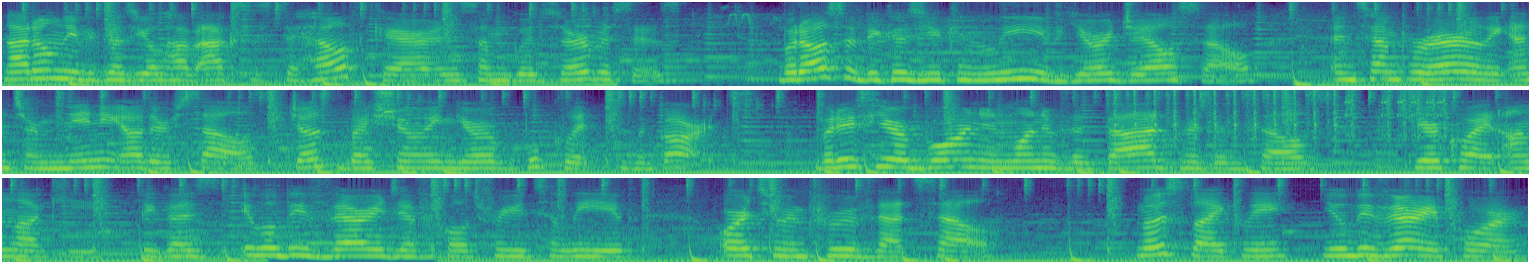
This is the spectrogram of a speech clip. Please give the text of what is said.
Not only because you'll have access to healthcare and some good services, but also because you can leave your jail cell and temporarily enter many other cells just by showing your booklet to the guards. But if you're born in one of the bad prison cells, you're quite unlucky because it will be very difficult for you to leave or to improve that cell. Most likely, you'll be very poor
